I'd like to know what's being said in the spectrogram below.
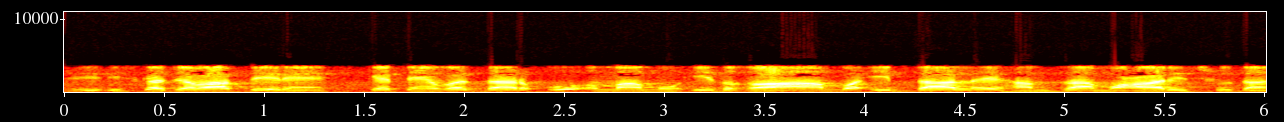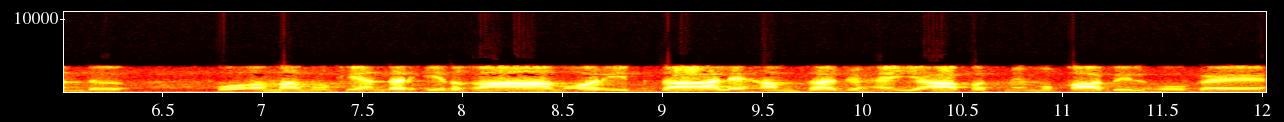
اس کا جواب دے رہے ہیں، کہتے ہیں ودر او امامو ادغام و ابدال حمزہ معارض شدند۔ او امامو کے اندر ادغام اور ابدال حمزہ جو ہیں، یہ آپس میں مقابل ہو گئے۔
